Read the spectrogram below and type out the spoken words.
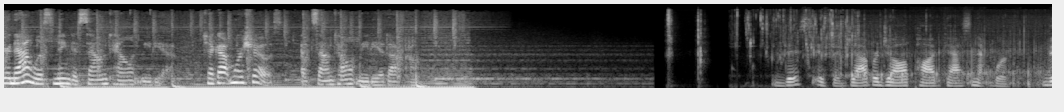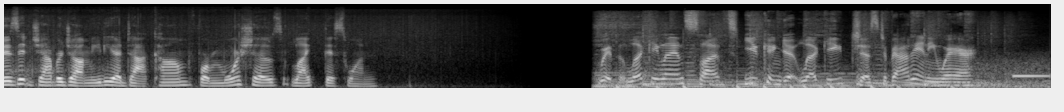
You're now listening to Sound Talent Media. Check out more shows at soundtalentmedia.com. This is the Jabberjaw Podcast Network. Visit jabberjawmedia.com for more shows like this one. With the Lucky Land slots, you can get lucky just about anywhere.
